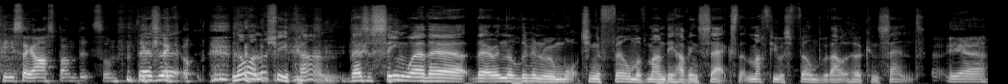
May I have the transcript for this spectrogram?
Can you say "ass bandits on? There's a no. I'm not sure you can. There's a scene where they're they're in the living room watching a film of Mandy having sex that Matthew has filmed without her consent. yeah.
